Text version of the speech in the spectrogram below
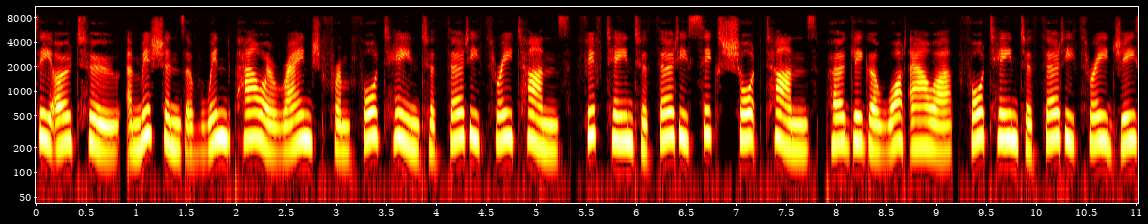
CO2 emissions of wind power ranged from 14 to 33 tons 15 to 36 short tons per gigawatt-hour 14 to 33 g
